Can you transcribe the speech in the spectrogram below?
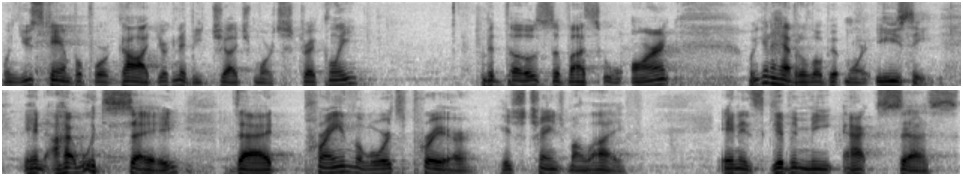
when you stand before God, you're going to be judged more strictly. But those of us who aren't, we're going to have it a little bit more easy. And I would say that praying the Lord's Prayer has changed my life. And it's given me access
